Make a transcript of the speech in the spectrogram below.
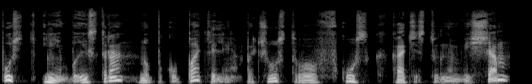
Пусть и не быстро, но покупатели, почувствовав вкус к качественным вещам,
